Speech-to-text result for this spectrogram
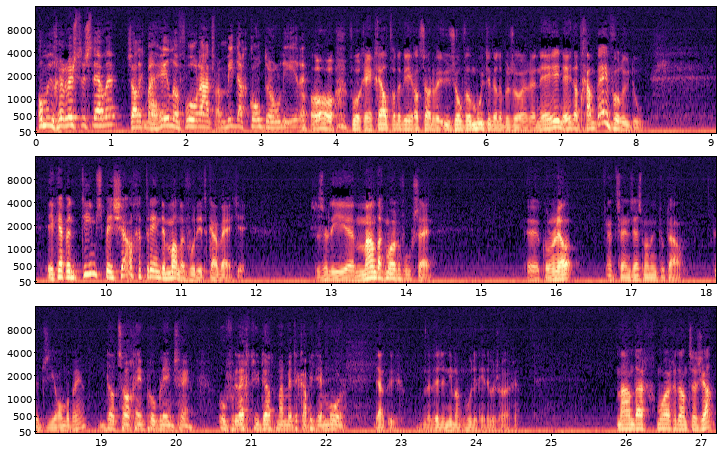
Om u gerust te stellen, zal ik mijn hele voorraad vanmiddag controleren. Oh, voor geen geld van de wereld zouden we u zoveel moeite willen bezorgen. Nee, nee, dat gaan wij voor u doen. Ik heb een team speciaal getrainde mannen voor dit karweitje. Ze zullen hier maandagmorgen vroeg zijn. Eh, kolonel, het zijn zes man in totaal. Kunt u ze hier onderbrengen? Dat zal geen probleem zijn. Overlegt u dat maar met de kapitein Moore. Dank u. We willen niemand moeilijkheden bezorgen. Maandagmorgen dan, sergeant.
